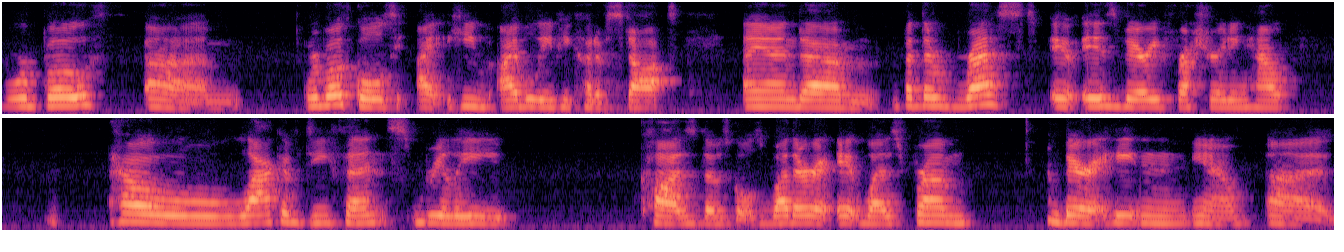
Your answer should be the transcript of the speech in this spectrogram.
were both um, were both goals. I he I believe he could have stopped, and um, but the rest it is very frustrating how how lack of defense really caused those goals, whether it was from Barrett Hayton, you know, uh,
